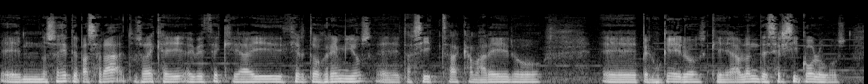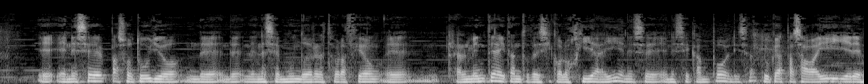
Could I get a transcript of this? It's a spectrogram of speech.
Eh, no sé si te pasará, tú sabes que hay, hay veces que hay ciertos gremios, eh, taxistas, camareros, eh, peluqueros, que hablan de ser psicólogos. En ese paso tuyo de, de- de- en ese mundo de restauración, ¿realmente hay tanto de psicología ahí en ese, en ese campo, Elisa? Tú que has pasado ahí y eres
